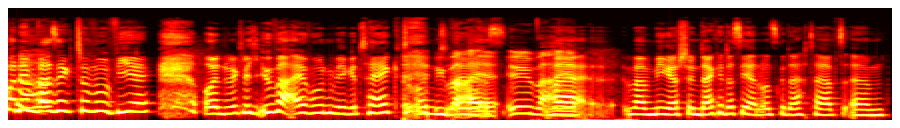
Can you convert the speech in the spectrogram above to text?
Von dem Vasektomobil. Und wirklich überall wurden wir getaggt und Überall, äh, überall. War, war mega schön. Danke, dass ihr an uns gedacht habt. Ähm,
